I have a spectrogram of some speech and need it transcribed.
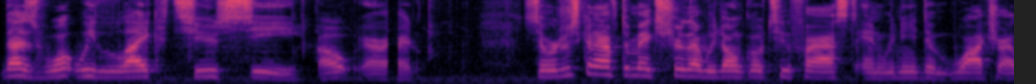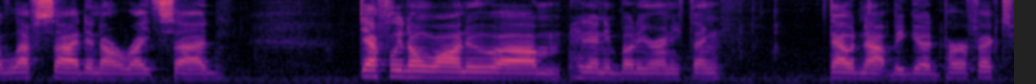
That is what we like to see. Oh, all right. So we're just going to have to make sure that we don't go too fast, and we need to watch our left side and our right side. Definitely don't want to um, hit anybody or anything. That would not be good. Perfect.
